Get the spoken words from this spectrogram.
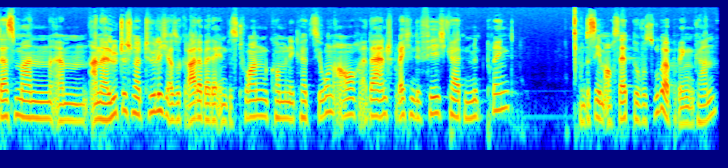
dass man ähm, analytisch natürlich, also gerade bei der Investorenkommunikation auch, da entsprechende Fähigkeiten mitbringt und das eben auch selbstbewusst rüberbringen kann.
